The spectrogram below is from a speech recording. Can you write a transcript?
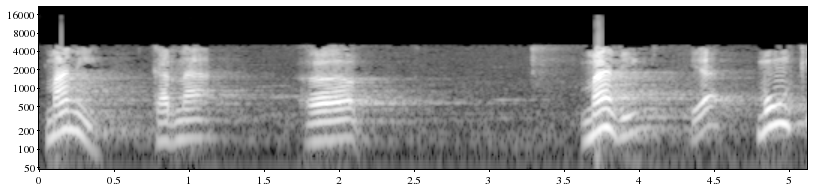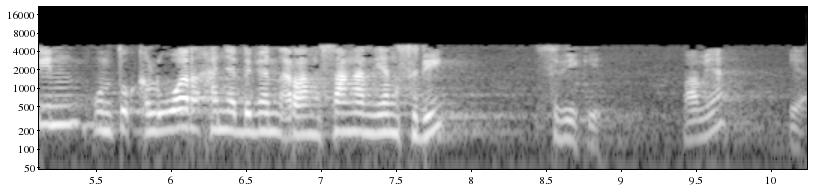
mani karena uh, madi ya mungkin untuk keluar hanya dengan rangsangan yang sedih sedikit. Paham ya? Ya.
